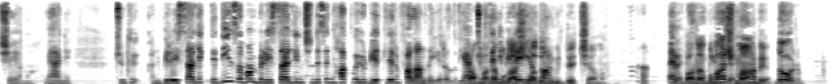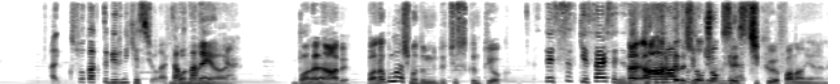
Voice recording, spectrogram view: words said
şey ama yani çünkü hani bireysellik dediğin zaman bireyselliğin içinde senin hak ve hürriyetlerin falan da yer alır. Yani Tam çünkü bana bulaşmadığın yapan... müddetçe ama. Ha, evet. Bana bulaşma abi. Doğru. Sokakta birini kesiyorlar. Tamam, Bana ben- ne yani? Bana ne abi? Bana bulaşmadığın müddetçe sıkıntı yok. Sessiz keserseniz Ha, arkadaşım çok biraz. ses çıkıyor falan yani.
